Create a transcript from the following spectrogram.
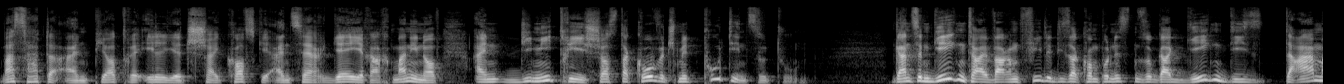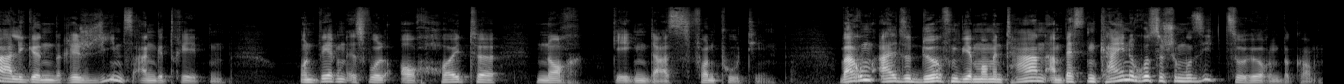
Was hatte ein Piotr Ilyich Tschaikowski, ein Sergei Rachmaninow, ein Dmitri Schostakowitsch mit Putin zu tun? Ganz im Gegenteil waren viele dieser Komponisten sogar gegen die damaligen Regimes angetreten und wären es wohl auch heute noch gegen das von Putin. Warum also dürfen wir momentan am besten keine russische Musik zu hören bekommen?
